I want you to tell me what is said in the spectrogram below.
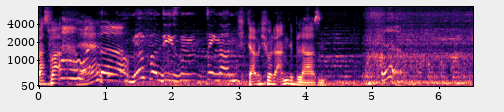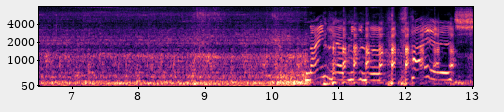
Was war... Hä? Noch mehr von diesen Dingern. Ich glaube, ich wurde angeblasen. Nein, Hermine. Falsch.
